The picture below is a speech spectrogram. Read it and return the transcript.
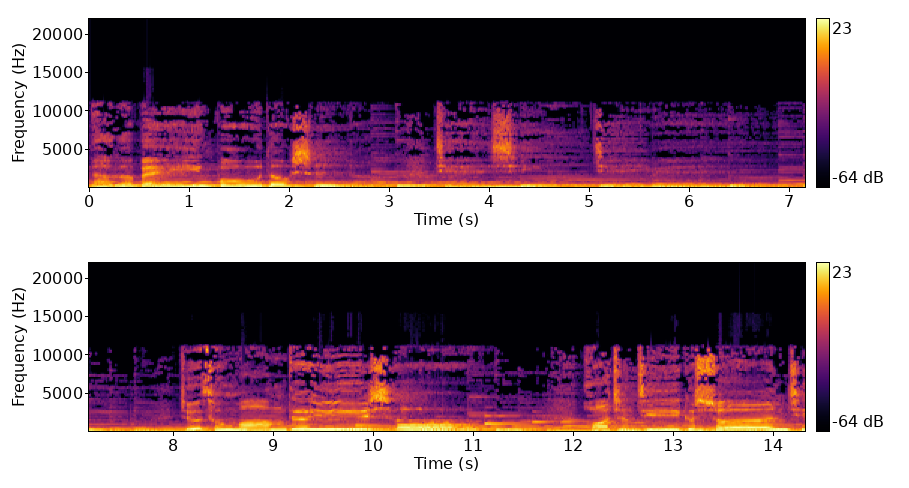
那个背影不都是啊，姐这匆忙的一生，化成几个瞬间，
